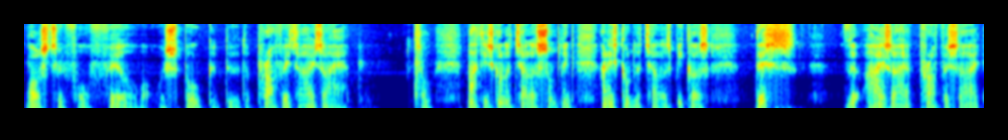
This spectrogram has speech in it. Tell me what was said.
was to fulfill what was spoken through the prophet Isaiah. So Matthew's going to tell us something, and he's going to tell us because this that Isaiah prophesied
